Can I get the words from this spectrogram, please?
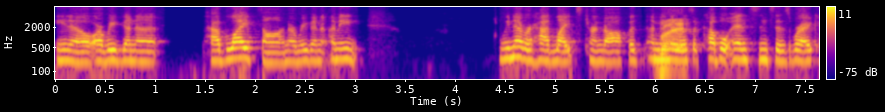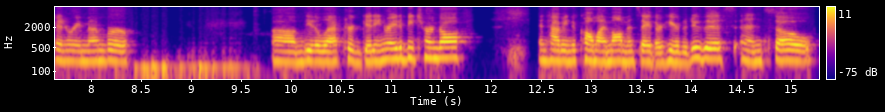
you know, are we gonna have lights on? Are we gonna? I mean, we never had lights turned off. But I mean, there was a couple instances where I can remember um, the electric getting ready to be turned off and having to call my mom and say they're here to do this. And so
